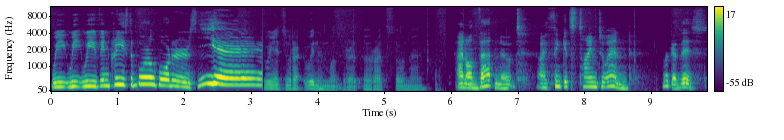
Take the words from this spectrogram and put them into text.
We we we've increased the world borders. Yay! We need to win him with uh, redstone, man. And on that note, I think it's time to end. Look at this.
